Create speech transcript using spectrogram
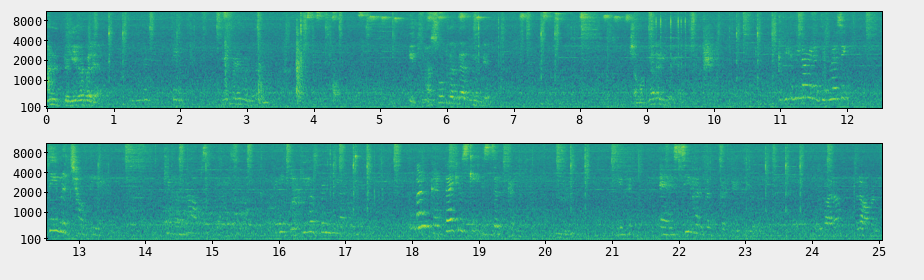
अनबिलीवेबल है इतना सूट कर गया तुम्हें चमकने लगी हुई है कभी कभी ना मेरे दिल में ऐसी तीव्र इच्छा होती है कि आपसे प्यार से बात एक ही हस्बैंड मिला मन करता है कि उसकी इज़्ज़त करूँ लेकिन ऐसी हरकत कर देती हूँ दोबारा रावण को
